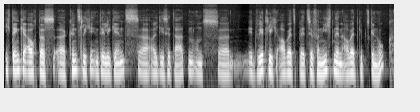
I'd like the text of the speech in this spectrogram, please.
Ich denke auch, dass äh, künstliche Intelligenz, äh, all diese Daten uns äh, nicht wirklich Arbeitsplätze vernichten, denn Arbeit gibt es genug.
